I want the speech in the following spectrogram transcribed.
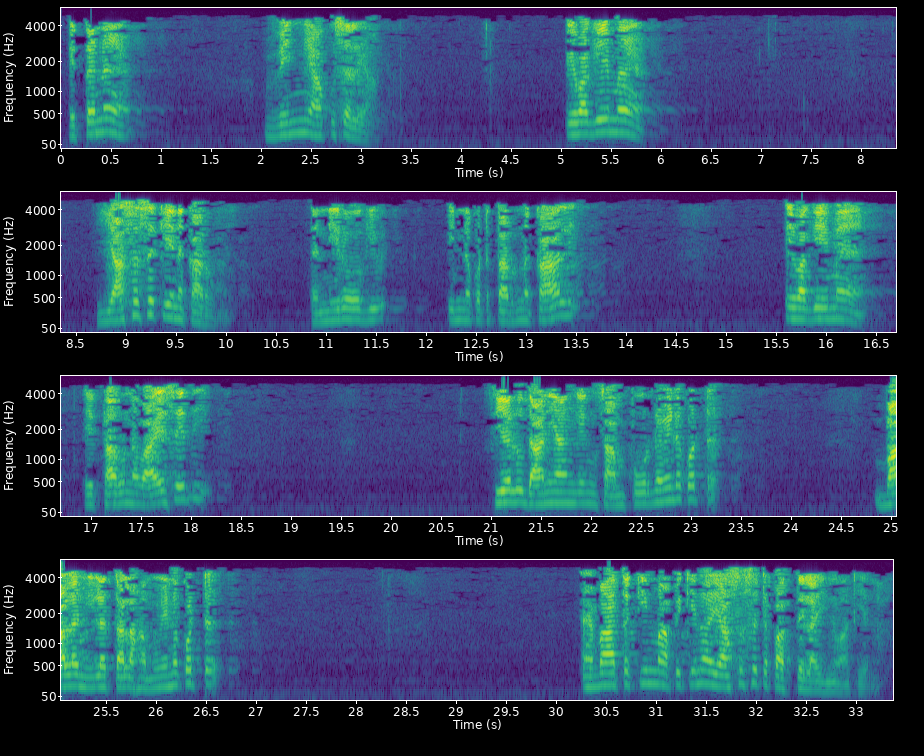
එතන වෙන්නේ අකුසලයක්. ඒ වගේම යසස කියන කරුණ. දැන් නිරෝගී ඉන්නකොට තරුණ කාලේ ඒ වගේම ඒ තරුණ වයසේදී සියලු දානියන්ගෙන් සම්පූර්ණ වෙනකොට බල නිලතල හමු වෙනකොට හැබාතකින්ම අපි කියනවා යසසටපත් වෙලා ඉන්නවා කියලා.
